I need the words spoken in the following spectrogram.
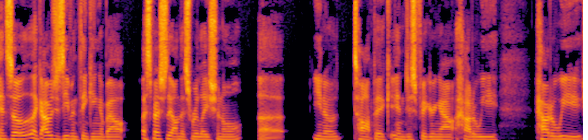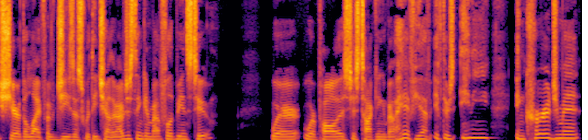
and so like I was just even thinking about especially on this relational uh you know topic and just figuring out how do we how do we share the life of Jesus with each other. I was just thinking about Philippians 2 where where Paul is just talking about hey if you have if there's any encouragement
